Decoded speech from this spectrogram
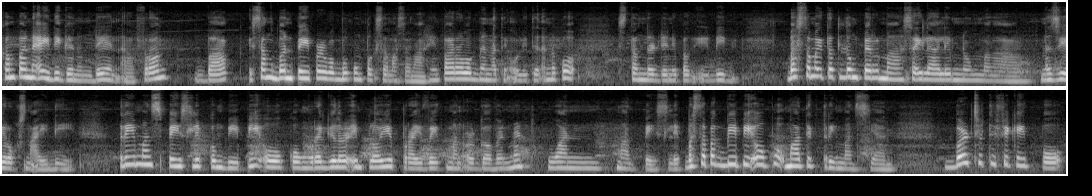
Company ID, ganun din. Ah, front, back, isang bond paper, wag mo pong pagsama-samahin para wag na natin ulitin. Ano po, standard din ni pag-ibig. Basta may tatlong perma sa ilalim ng mga na-xerox na ID. 3 months payslip kung BPO, kung regular employee, private man or government, 1 month payslip. Basta pag BPO po, matic 3 months yan. Birth certificate po,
